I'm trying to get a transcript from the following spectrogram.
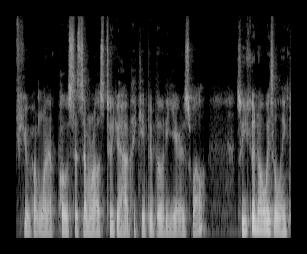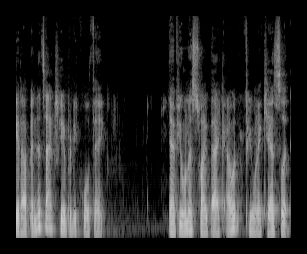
if you want to post it somewhere else too, you have the capability here as well. So you can always link it up, and it's actually a pretty cool thing. Now, if you want to swipe back out, if you want to cancel it,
